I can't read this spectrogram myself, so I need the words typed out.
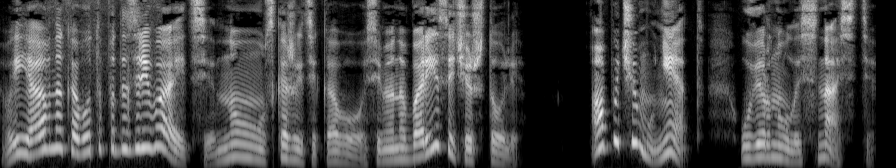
«Вы явно кого-то подозреваете. Ну, скажите, кого? Семена Борисовича, что ли?» «А почему нет?» — увернулась Настя.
